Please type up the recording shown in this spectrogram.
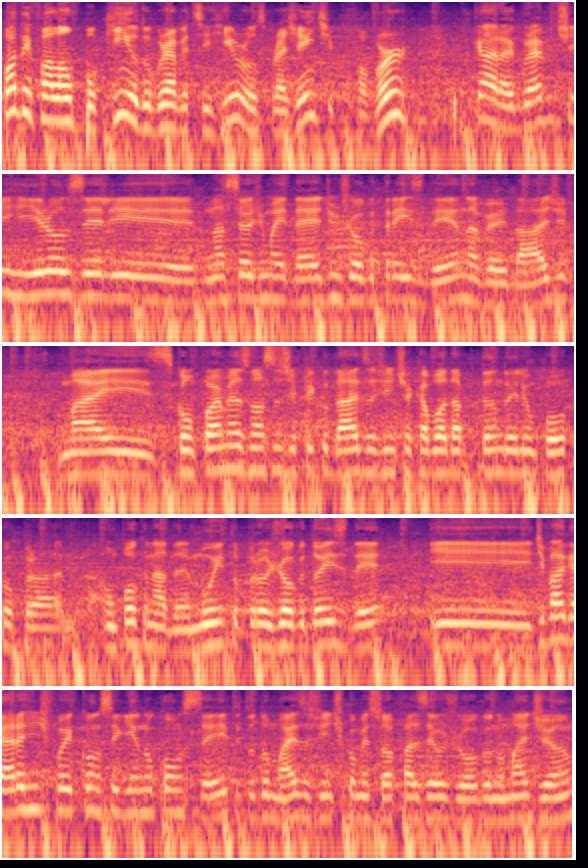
podem falar um pouquinho do Gravity Heroes pra gente, por favor? Cara, Gravity Heroes ele nasceu de uma ideia de um jogo 3D, na verdade, mas conforme as nossas dificuldades a gente acabou adaptando ele um pouco para um pouco nada, né? muito para o jogo 2D e devagar a gente foi conseguindo o conceito e tudo mais. A gente começou a fazer o jogo numa jam,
